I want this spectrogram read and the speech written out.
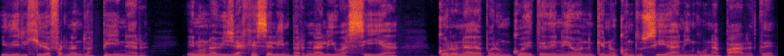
y dirigido Fernando Spinner, en una villa Gesell invernal y vacía, coronada por un cohete de neón que no conducía a ninguna parte.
